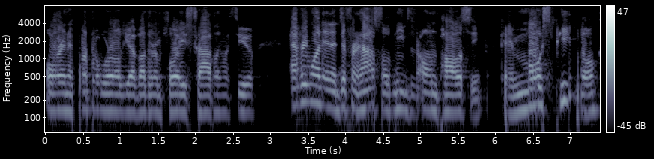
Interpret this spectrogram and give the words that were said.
or in a corporate world you have other employees traveling with you. Everyone in a different household needs their own policy. Okay, most people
